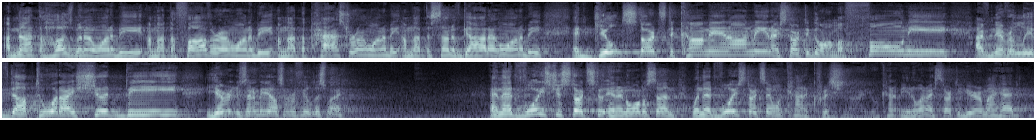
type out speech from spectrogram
I'm not the husband I want to be. I'm not the father I want to be. I'm not the pastor I want to be. I'm not the son of God I want to be. And guilt starts to come in on me, and I start to go, I'm a phony. I've never lived up to what I should be. Ever, does anybody else ever feel this way? And that voice just starts to, and then all of a sudden, when that voice starts saying, What kind of Christian are you? What kind of, you know what I start to hear in my head?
